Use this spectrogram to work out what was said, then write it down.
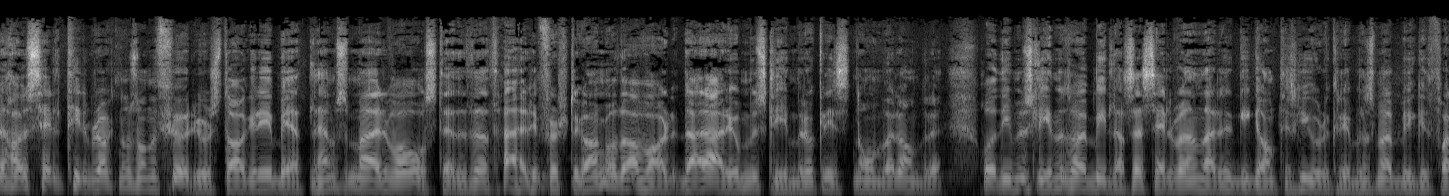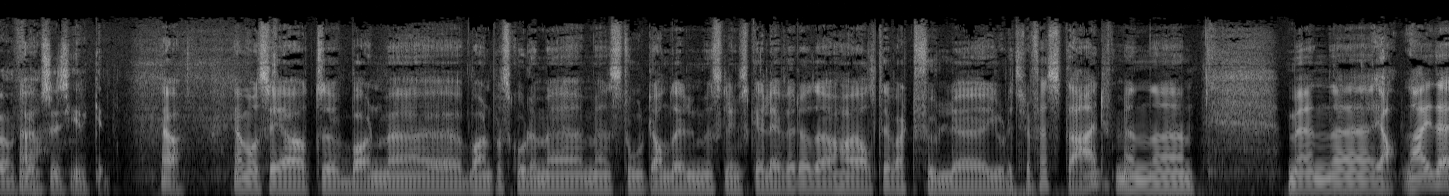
jeg har jo selv tilbrakt noen sånne førjulsdager i Betlehem, som er, var åstedet til dette her i første gang. og var, Der er det jo muslimer og kristne om hverandre. Og de muslimene tar jo bilde av seg selv og den der gigantiske julekrybben som er bygget foran fødselskirken. Ja. Jeg må si at barn, med, barn på skole med, med en stort andel muslimske elever, og det har alltid vært full øh, juletrefest der, men øh, men øh, ja, nei, det,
